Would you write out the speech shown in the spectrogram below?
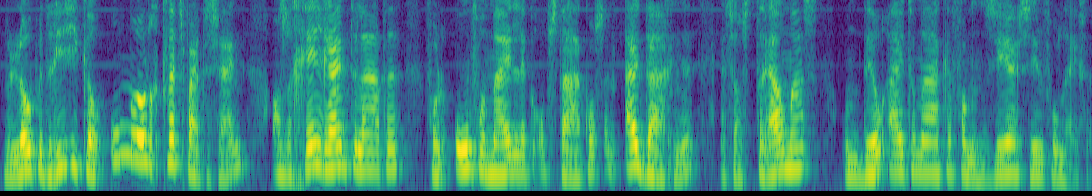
We lopen het risico onnodig kwetsbaar te zijn als we geen ruimte laten voor de onvermijdelijke obstakels en uitdagingen en zelfs trauma's om deel uit te maken van een zeer zinvol leven.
